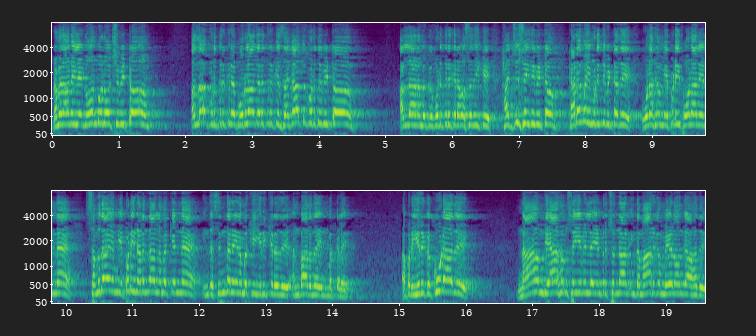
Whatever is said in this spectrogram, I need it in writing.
ரமலானிலே நோன்பு நோச்சு விட்டோம். அல்லாஹ் கொடுத்திருக்கிற பொருளாதாரத்திற்கு சகாத்து கொடுத்து விட்டோம். அல்லாஹ் நமக்கு கொடுத்திருக்கிற வசதிக்கு ஹஜ் செய்து விட்டோம். கடமை முடிந்து விட்டது. உலகம் எப்படி போனால் என்ன? சமுதாயம் எப்படி நடந்தால் நமக்கு என்ன? இந்த சிந்தனை நமக்கு இருக்கிறது அன்பார்ந்த என் மக்களே. அப்படி இருக்கக்கூடாது. நாம் தியாகம் செய்யவில்லை என்று சொன்னால் இந்த மார்க்கம் மேலோங்காது.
